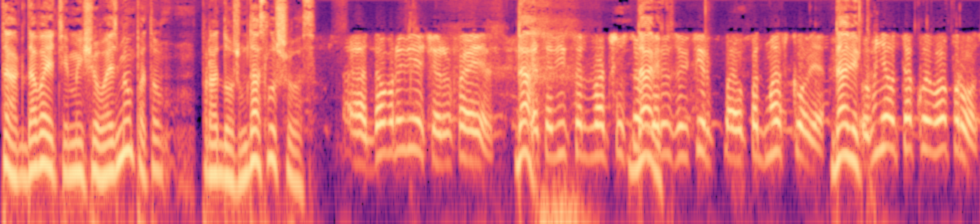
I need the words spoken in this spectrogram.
Так, давайте мы еще возьмем, потом продолжим. Да, слушаю вас. Добрый вечер, Рафаэль. Да. Это Виктор 26 да, за эфир Подмосковья. Да, Виктор. У меня вот такой вопрос.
